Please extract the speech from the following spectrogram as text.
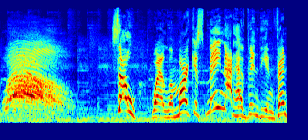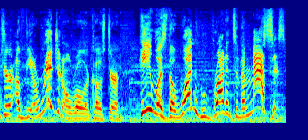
Wow! So, while Lamarcus may not have been the inventor of the original roller coaster, he was the one who brought it to the masses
